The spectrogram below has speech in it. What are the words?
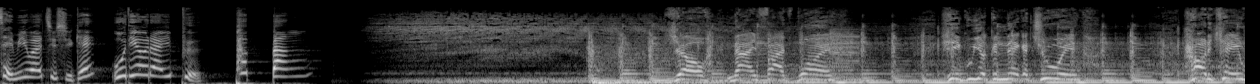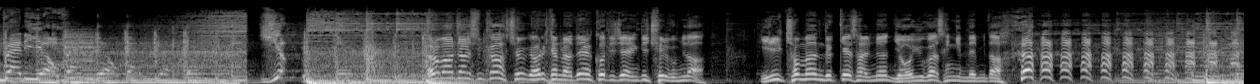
재미와 지식의 오디오 life 팟빵 Yo, 951. 이 구역은 내가 주인. Hurricane Radio. Yup. 여러분 안녕하십니까 최일구 허리케인 라디오 앵커 DJ 앵디 최일구입니다 1초만 늦게 살면 여유가 생긴답니다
